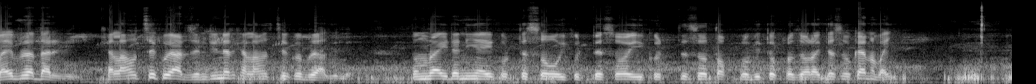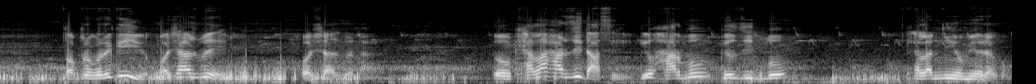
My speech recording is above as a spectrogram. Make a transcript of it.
ভাই ব্রাদারেরই। খেলা হচ্ছে কই আর্জেন্টিনার, খেলা হচ্ছে কই ব্রাজিলে তোমরা এটা নিয়ে এই করতেছো, ওই করতেছো, এই করতেছো, তক্র বিতক্র জড়াইতেছো কেন ভাই? তক্র করে কি, পয়সা আসবে? পয়সা আসবে না। তো খেলা হার জিত আছে, কেউ হারবো, কেউ জিতবো, খেলার নিয়মই এরকম।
